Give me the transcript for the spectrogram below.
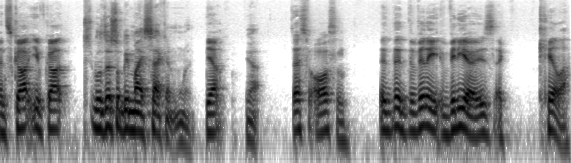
And Scott, you've got, Well, this will be my second one. Yeah, Yeah. That's awesome. The, the, the video, videos are killer.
